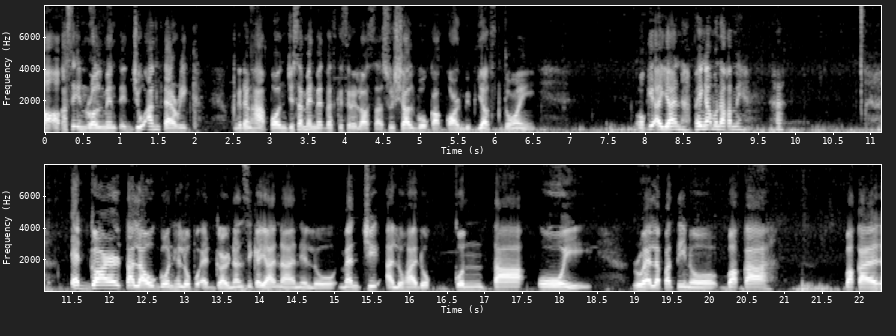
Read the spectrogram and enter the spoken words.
Oo, kasi enrollment eh. JuanTeric. Magandang hapon. Jisamen Met Vasquez Relosa. Social Boca Corn Beef. Yes, doy. Okay, ayan. Pahinga muna kami. Ha? Edgar Talaugon. Hello po, Edgar. Nancy Kayanan. Hello. Menchi Alohado Kuntaoy. Ruela Patino. Baka baka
